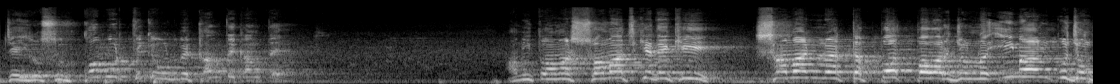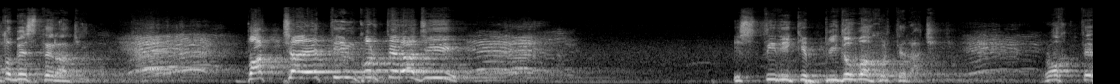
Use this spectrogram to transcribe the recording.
যেই রসুল কবর থেকে উঠবে কানতে কানতে। আমি তো আমার সমাজকে দেখি সামান্য একটা পথ পাওয়ার জন্য ইমান পর্যন্ত বেচতে রাজি। বাচ্চা এতিম করতে রাজি। স্ত্রীকে বিধবা করতে রাজি। রক্তের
